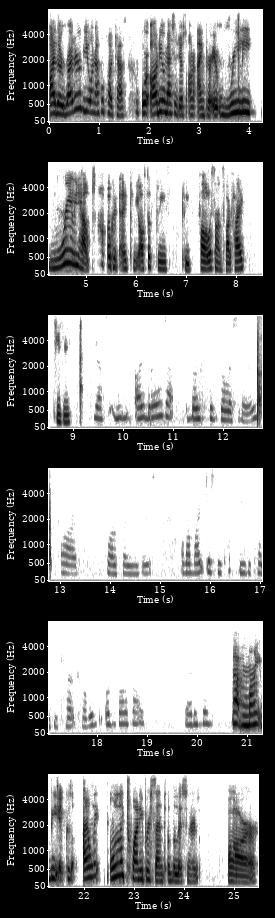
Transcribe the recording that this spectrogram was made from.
either write a review on Apple Podcasts or audio messages on Anchor. It really, really helps. Okay, and can you also please, please follow us on Spotify? TV. yes, I know that most of the listeners are Spotify users, and that might just be be because you can't comment on Spotify or anything. That might be it because I only only like twenty percent of the listeners are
